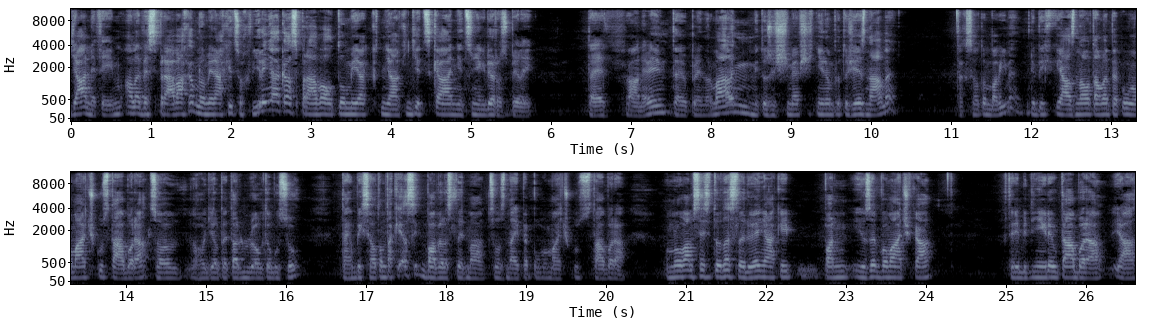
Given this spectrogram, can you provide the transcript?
já nevím, ale ve zprávách a v novinách je co chvíli nějaká zpráva o tom, jak nějaký dětská něco někde rozbili. To je, já nevím, to je úplně normální, my to řešíme všichni jenom protože je známe. Tak se o tom bavíme. Kdybych já znal tamhle Pepu Vomáčku z tábora, co hodil petardu do autobusu, tak bych se o tom taky asi bavil s lidma, co znají Pepu Vomáčku z tábora. Omlouvám se, jestli tohle sleduje nějaký pan Josef Vomáčka, který bydlí někde u tábora. Já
